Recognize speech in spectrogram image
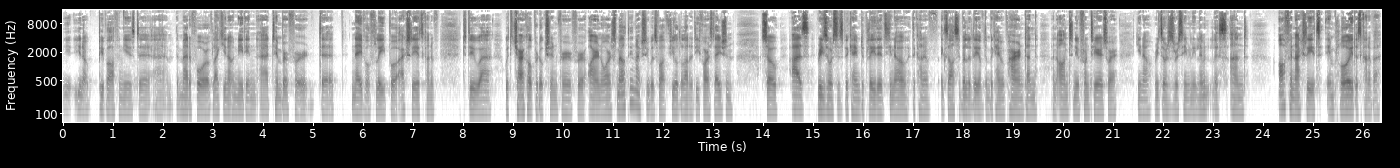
you know people often use the um, the metaphor of like you know needing uh, timber for the naval fleet but actually it's kind of to do uh, with charcoal production for for iron ore smelting actually was what fueled a lot of deforestation. So as resources became depleted, you know, the kind of exhaustibility of them became apparent and, and on to new frontiers where, you know, resources were seemingly limitless. And often actually it's employed as kind of a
